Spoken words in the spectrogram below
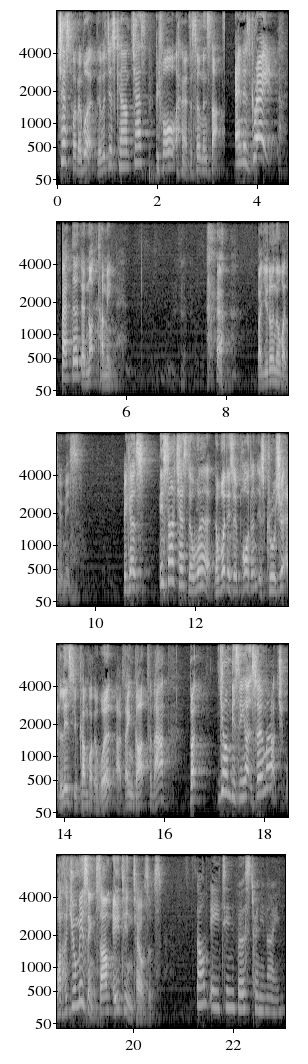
just for the word. They will just come just before the sermon starts. And it's great. Better than not coming. but you don't know what you miss. Because it's not just the word. The word is important, it's crucial. At least you come for the word. I thank God for that. But you're missing out so much. What are you missing? Psalm 18 tells us. Psalm 18, verse 29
